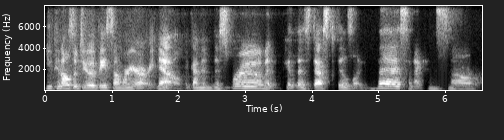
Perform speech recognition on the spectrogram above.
you can also do it based on where you're at right now. Like I'm in this room and okay, this desk feels like this and I can smell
